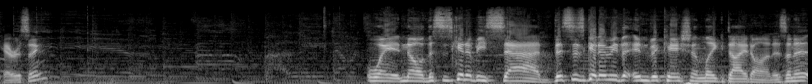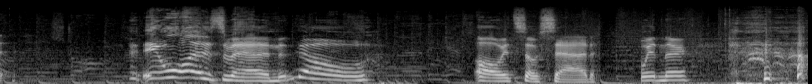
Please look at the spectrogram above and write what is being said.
Kerosene? Wait, no, this is gonna be sad. This is gonna be the invocation Lake died on, isn't it? It was, man! No! Oh, it's so sad. In there.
